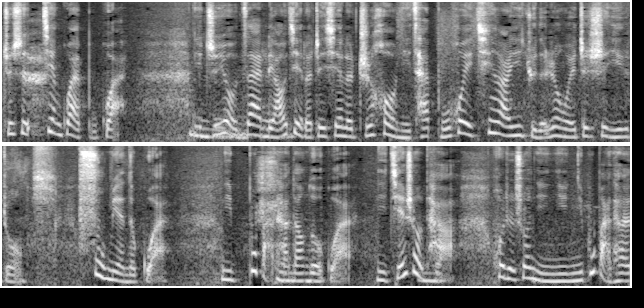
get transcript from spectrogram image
就是见怪不怪。你只有在了解了这些了之后，你才不会轻而易举的认为这是一种负面的怪，你不把它当做怪，你接受它，或者说你你你不把它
